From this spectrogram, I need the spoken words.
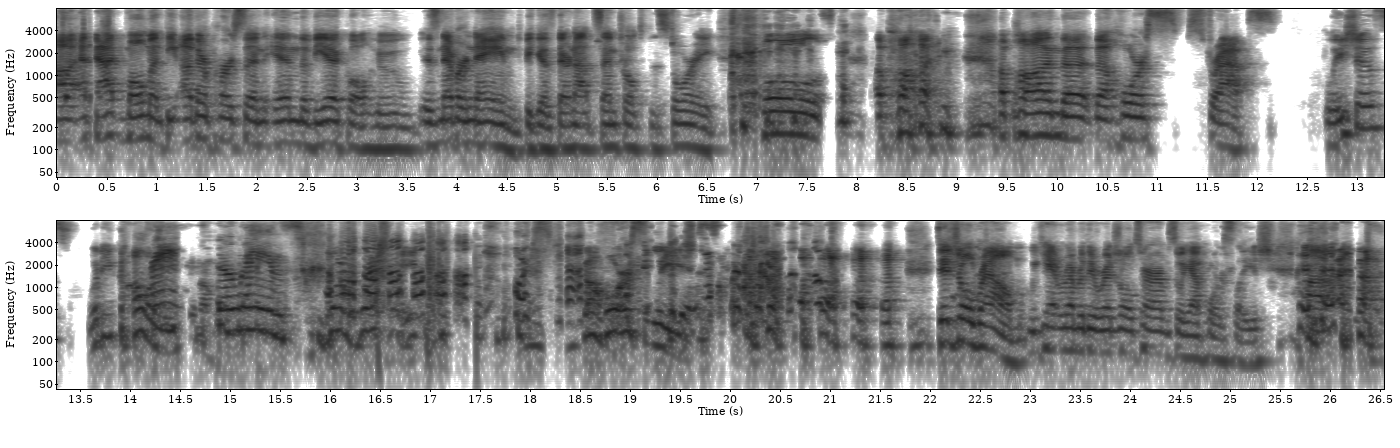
uh, at that moment, the other person in the vehicle, who is never named because they're not central to the story, pulls upon upon the the horse straps, leashes. What do you call them? Reins. They're reins. Horse the horse leash. Digital realm. We can't remember the original term, so we have horse leash. Uh,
